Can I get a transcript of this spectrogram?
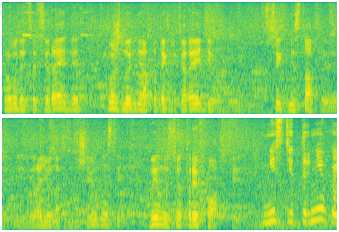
проводяться ці рейди, кожного дня по декілька рейдів в всіх містах е, і районах нашої області виявилося три факти. В місті Тернівка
